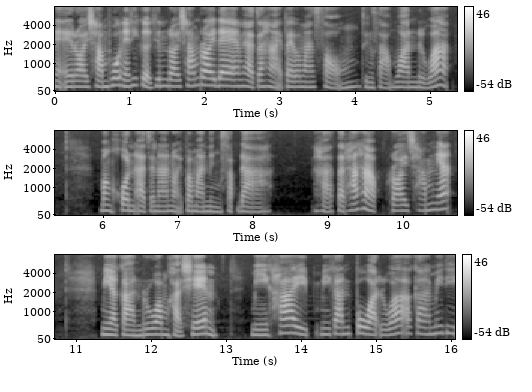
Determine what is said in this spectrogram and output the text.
เนี่ยไอรอยช้ำพวกเนี้ยที่เกิดขึ้นรอยช้ำรอยแดงค่ะจะหายไปประมาณ 2-3ถึงวันหรือว่า บางคนอาจจะนานหน่อยประมาณ 1 สัปดาห์นะคะแต่ถ้าหากรอยช้ำเนี้ยมีอาการร่วมค่ะ เช่น มีไข้ มีการปวดหรือว่าอาการไม่ดี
